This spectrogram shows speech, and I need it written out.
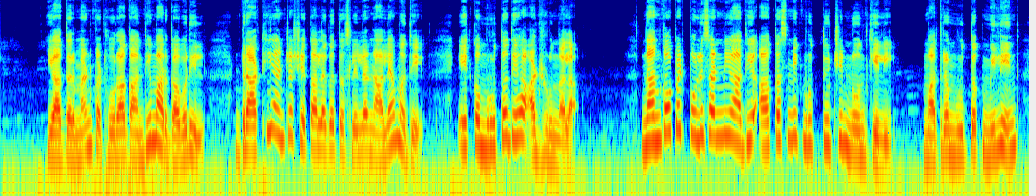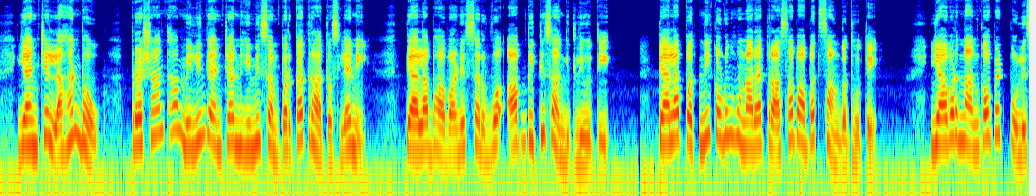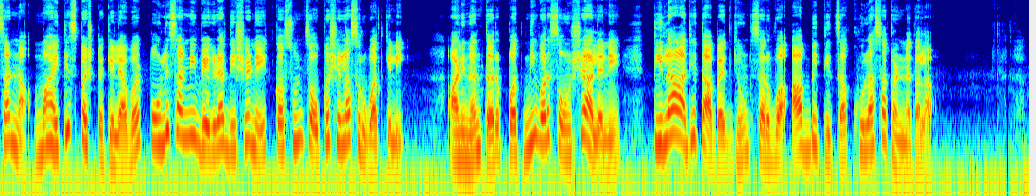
या दरम्यान कठोरा गांधी मार्गावरील ड्राठी यांच्या शेतालगत असलेल्या नाल्यामध्ये एक मृतदेह आढळून आला. नांदगावपेठ पोलिसांनी आधी आकस्मिक मृत्यूची नोंद केली. मात्र मृतक मिलिंद यांचे लहान भाऊ प्रशांत हा मिलिंद यांच्या नेहमी संपर्कात राहत असल्याने त्याला भावाने सर्व आपबीती सांगितली होती. त्याला पत्नीकडून होणाऱ्या त्रासाबाबत सांगत होते. यावर नांदगावपेठ पोलिसांना माहिती स्पष्ट केल्यावर पोलिसांनी वेगळ्या दिशेने कसून चौकशीला सुरुवात केली आणि नंतर पत्नीवर संशय आल्याने तिला आधी ताब्यात घेऊन सर्व आपबीतीचा खुलासा करण्यात आला.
